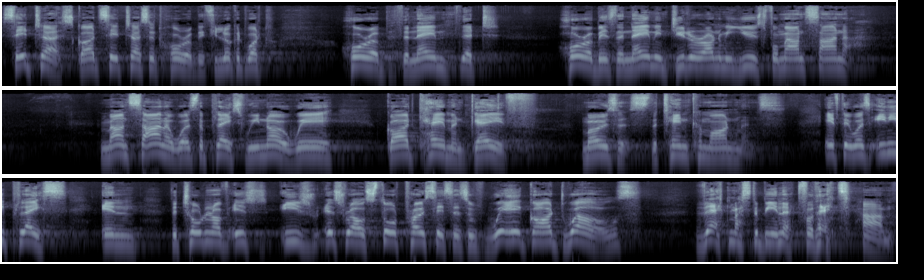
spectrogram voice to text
said to us, God said to us at Horeb, if you look at what Horeb, the name that Horeb is the name in Deuteronomy used for Mount Sinai. Mount Sinai was the place we know where God came and gave Moses the Ten Commandments. If there was any place in the children of Israel's thought processes of where God dwells, that must have been it for that time.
